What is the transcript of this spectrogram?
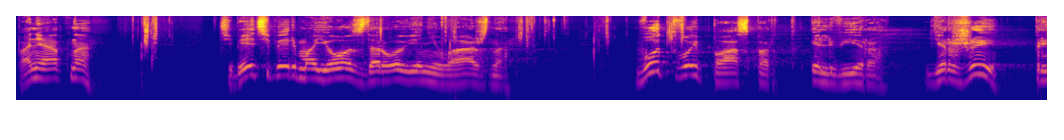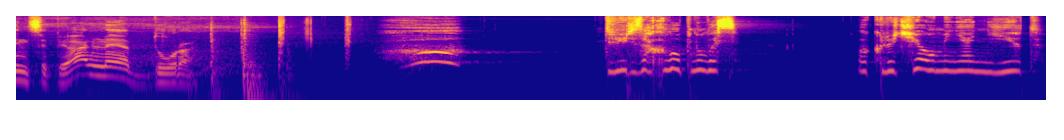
Понятно. Тебе теперь мое здоровье не важно. Вот твой паспорт, Эльвира. Держи, принципиальная дура. Дверь захлопнулась. А ключа у меня нет.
